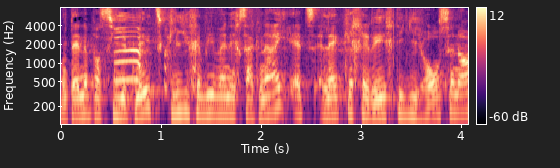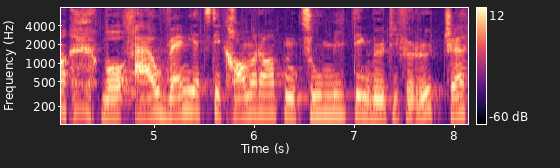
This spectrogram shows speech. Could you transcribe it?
Und dann passiert passiert nicht das Gleiche, wie wenn ich sage, nein, jetzt lege ich eine richtige Hose an, wo auch wenn jetzt die Kamera beim Zoom-Meeting würde verrutschen,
